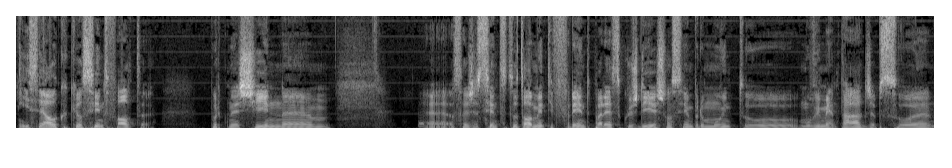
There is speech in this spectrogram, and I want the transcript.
Isso é algo que eu sinto falta, porque na China, uh, ou seja, sinto totalmente diferente, parece que os dias são sempre muito movimentados, a pessoa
